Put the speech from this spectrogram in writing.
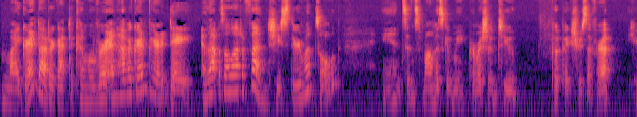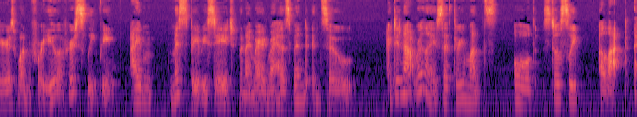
My granddaughter got to come over and have a grandparent day, and that was a lot of fun. She's three months old, and since mom has given me permission to put pictures of her up, here's one for you of her sleeping. I missed baby stage when I married my husband, and so I did not realize that three months old still sleep a lot. I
